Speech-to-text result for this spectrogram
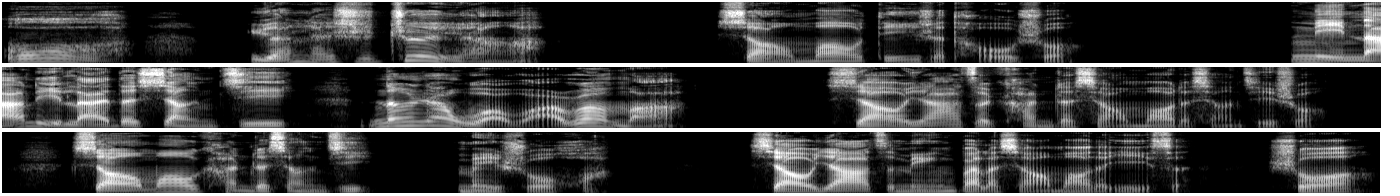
哦，原来是这样啊！小猫低着头说。你哪里来的相机？能让我玩玩吗？小鸭子看着小猫的相机说。小猫看着相机，没说话。小鸭子明白了小猫的意思，说：“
